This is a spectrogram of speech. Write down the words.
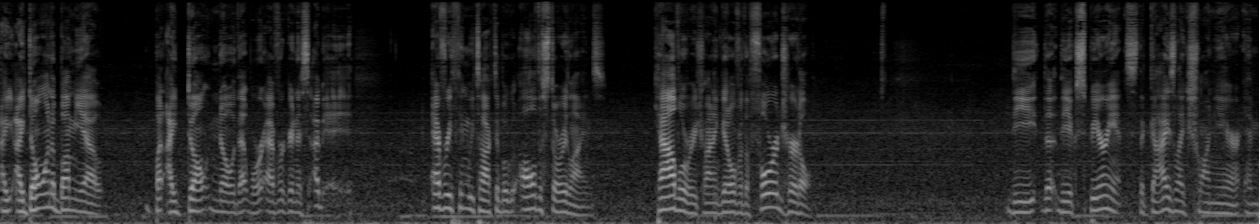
I, I don't want to bum you out, but I don't know that we're ever going to. I mean, everything we talked about, all the storylines, Cavalry trying to get over the Forge hurdle, the, the the experience, the guys like Choiniere and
